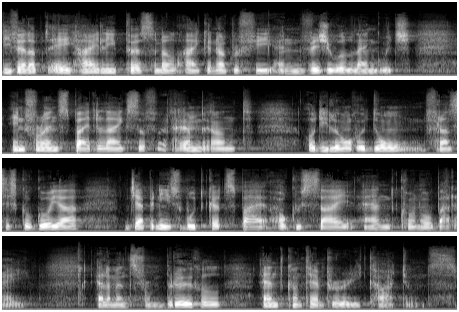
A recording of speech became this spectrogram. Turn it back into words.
developed a highly personal iconography and visual language, influenced by the likes of Rembrandt, Odilon Redon, Francisco Goya, Japanese woodcuts by Hokusai and Kono elements from Bruegel, and contemporary cartoons.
